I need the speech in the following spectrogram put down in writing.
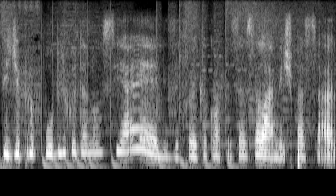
pedir para o público denunciar eles. E foi o que aconteceu, sei lá, mês passado.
